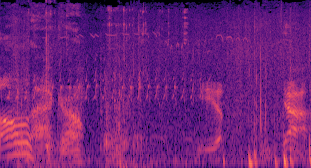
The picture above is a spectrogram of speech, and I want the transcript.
All right, girl. Yep. Yeah.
